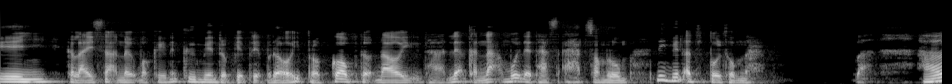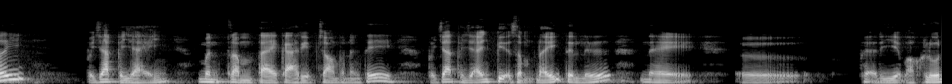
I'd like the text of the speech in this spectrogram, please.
គេងកន្លែងស្នាក់នៅរបស់គេហ្នឹងគឺមានរបៀបរៀបរយប្រកបទៅដោយថាលក្ខណៈមួយដែលថាស្អាតសមរម្យនេះមានអធិពលធំណាស់បាទហើយ ប្រយ័ត្នប្រយែងមិនត្រឹមតែការរៀបចំប៉ុណ្្នឹងទេប្រយ័ត្នប្រយែងពាក្យសម្ដីទៅលើនៃអឺភរិយារបស់ខ្លួន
